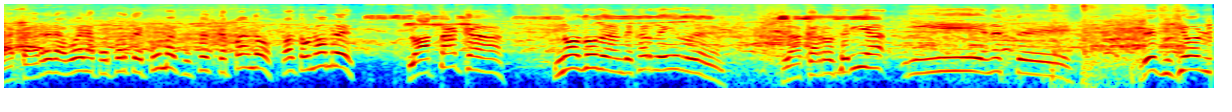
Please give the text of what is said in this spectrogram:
La carrera buena por parte de Pumas, se está escapando, falta un hombre, lo ataca, no duda en dejarle ir eh, la carrocería y en este decisión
